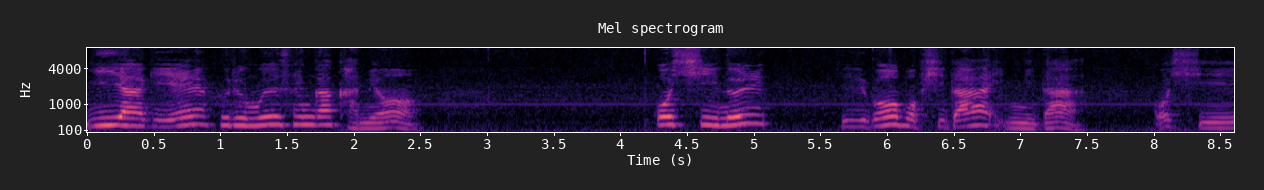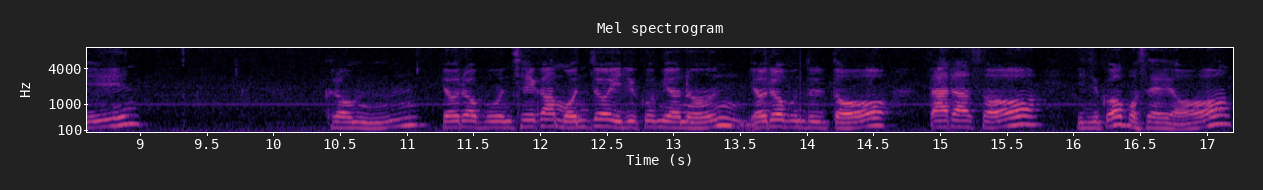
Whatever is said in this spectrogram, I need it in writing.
이야기의 흐름을 생각하며 꽃신을 읽어봅시다 입니다. 꽃신 그럼 여러분 제가 먼저 읽으면은 여러분들도 따라서 읽어보세요.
